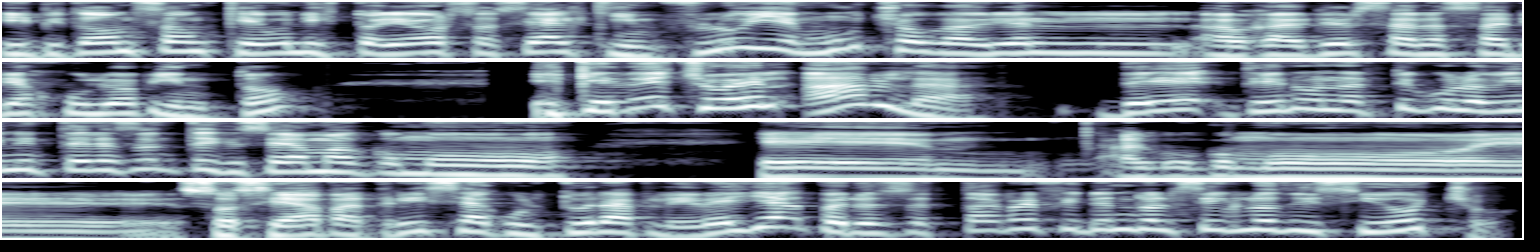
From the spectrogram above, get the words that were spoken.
E.P. Thompson, que es un historiador social que influye mucho a Gabriel, a Gabriel Salazar y a Julio Pinto, y que de hecho él habla, de, tiene un artículo bien interesante que se llama como eh, algo como eh, Sociedad Patricia, Cultura Plebeya, pero se está refiriendo al siglo XVIII.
